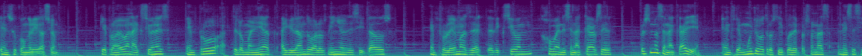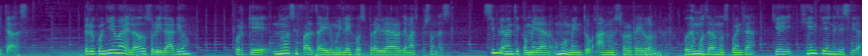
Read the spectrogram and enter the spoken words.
en su congregación, que promuevan acciones en pro de la humanidad ayudando a los niños necesitados en problemas de adicción, jóvenes en la cárcel, personas en la calle, entre muchos otros tipos de personas necesitadas. Pero conlleva el lado solidario porque no hace falta ir muy lejos para ayudar a las demás personas. Simplemente con mirar un momento a nuestro alrededor podemos darnos cuenta que hay gente en necesidad.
